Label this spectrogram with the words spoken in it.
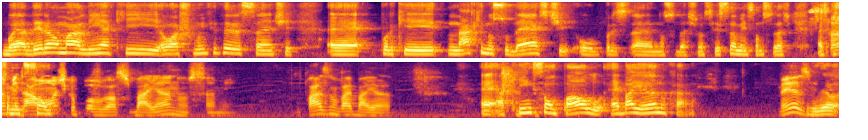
Boiadeiro é uma linha que eu acho muito interessante, é, porque na, aqui no Sudeste, ou é, no Sudeste, não sei se também são no Sudeste, mas Sami, da são... onde que o povo gosta de baiano, Sami? Quase não vai baiano. É, aqui em São Paulo é baiano, cara. Mesmo? Entendeu?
